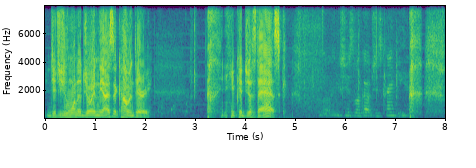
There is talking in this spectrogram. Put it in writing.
Did you want to join the Isaac commentary? you could just ask. Well, you should just look up. She's cranky.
